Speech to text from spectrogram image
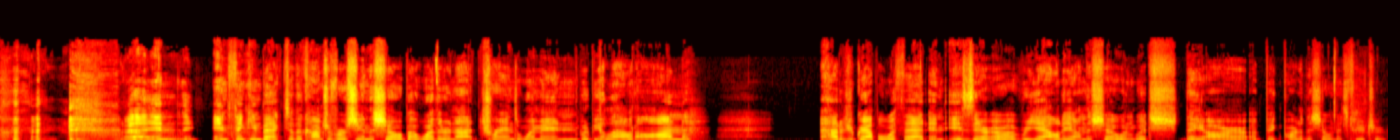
uh, and in thinking back to the controversy in the show about whether or not trans women would be allowed on, how did you grapple with that? And is there a reality on the show in which they are a big part of the show in its future?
